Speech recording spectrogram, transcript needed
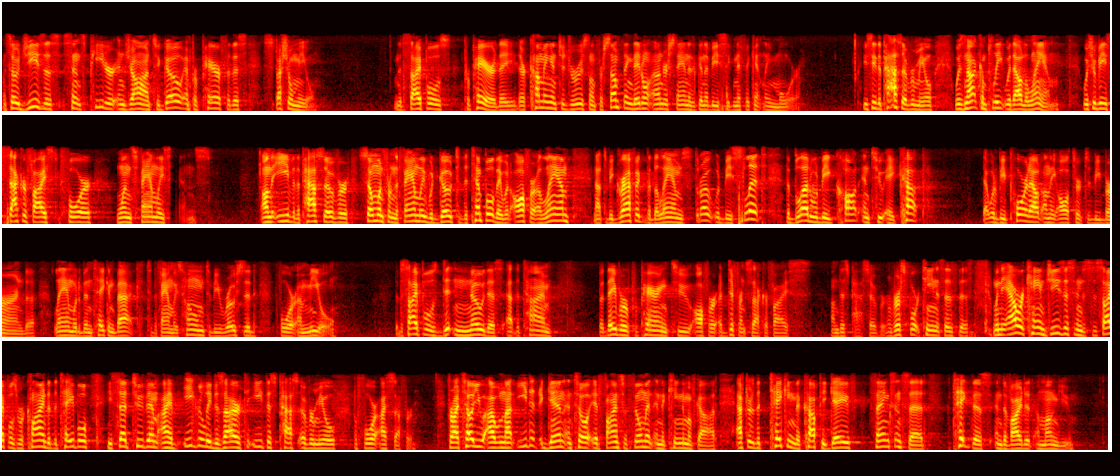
And so Jesus sends Peter and John to go and prepare for this special meal. And the disciples prepare. They, they're coming into Jerusalem for something they don't understand is going to be significantly more. You see, the Passover meal was not complete without a lamb, which would be sacrificed for one's family sins. On the eve of the Passover, someone from the family would go to the temple. They would offer a lamb, not to be graphic, but the lamb's throat would be slit. The blood would be caught into a cup that would be poured out on the altar to be burned. The lamb would have been taken back to the family's home to be roasted for a meal. The disciples didn't know this at the time, but they were preparing to offer a different sacrifice on this Passover. In verse 14, it says this When the hour came, Jesus and his disciples reclined at the table. He said to them, I have eagerly desired to eat this Passover meal before I suffer. For I tell you, I will not eat it again until it finds fulfillment in the kingdom of God. After the, taking the cup, he gave thanks and said, Take this and divide it among you.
